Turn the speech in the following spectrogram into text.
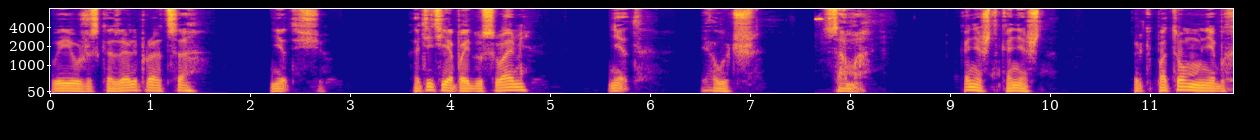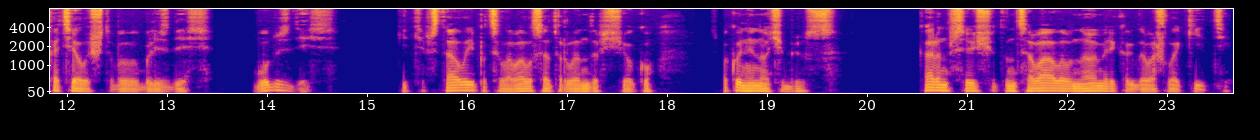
Вы ей уже сказали про отца? Нет еще. Хотите, я пойду с вами? Нет, я лучше сама. Конечно, конечно. Только потом мне бы хотелось, чтобы вы были здесь. Буду здесь. Китти встала и поцеловала Саттерленда в щеку. Спокойной ночи, Брюс. Карен все еще танцевала в номере, когда вошла Китти.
